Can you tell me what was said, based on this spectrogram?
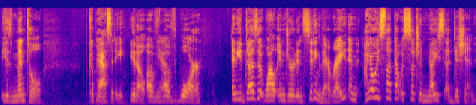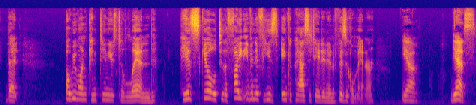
his mental capacity, you know, of Yeah. of war. And he does it while injured and sitting there, right? And I always thought that was such a nice addition that Obi-Wan continues to lend his skill to the fight even if he's incapacitated in a physical manner. yeah, yes,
